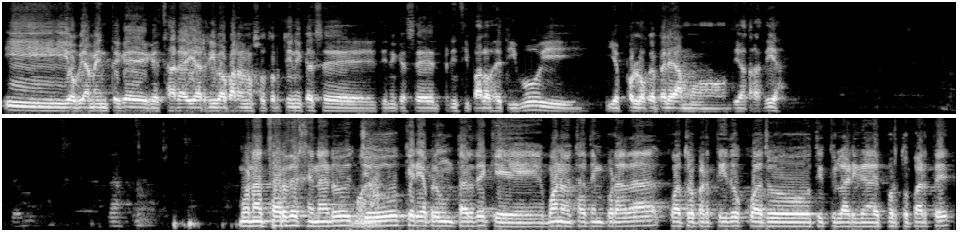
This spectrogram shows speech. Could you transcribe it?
Y obviamente que, que estar ahí arriba para nosotros tiene que ser, tiene que ser el principal objetivo y, y es por lo que peleamos día tras día. Buenas tardes, Genaro. Yo quería preguntarte que, bueno, esta temporada, cuatro partidos, cuatro titularidades por tu parte.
